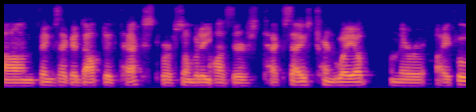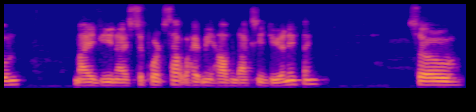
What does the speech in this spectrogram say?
and things like adaptive text, where if somebody has their text size turned way up on their iPhone, my view now supports that without me having to actually do anything. So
